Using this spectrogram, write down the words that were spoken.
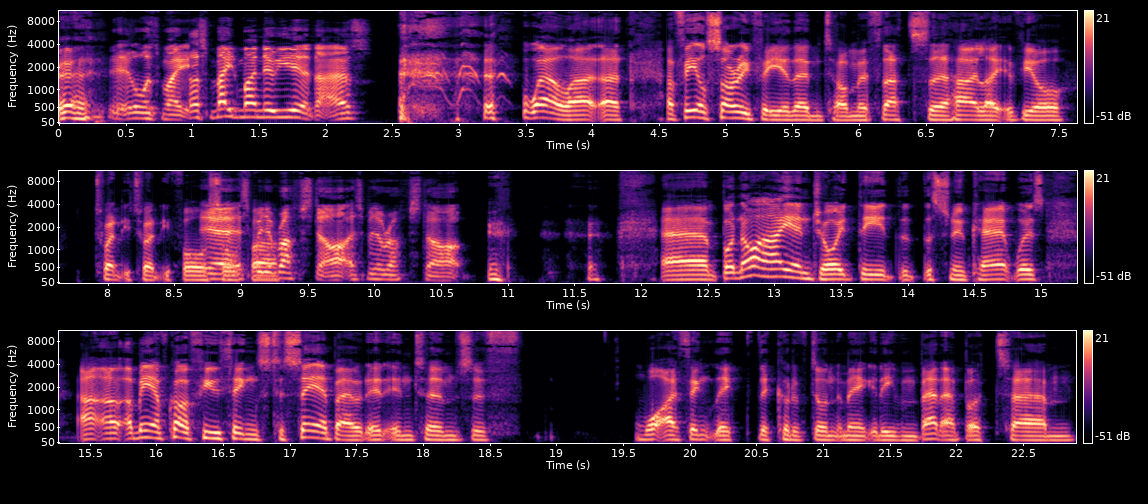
It was, mate. That's made my new year, that has. well, I, I I feel sorry for you then, Tom, if that's the highlight of your 2024 Yeah, so it's far. been a rough start. It's been a rough start. Um, but no, I enjoyed the, the, the snooker. It was, I, I- mean, I've got a few things to say about it in terms of what I think they, they could have done to make it even better. But, um,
